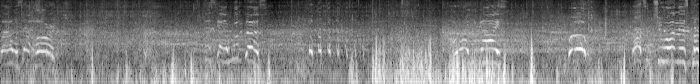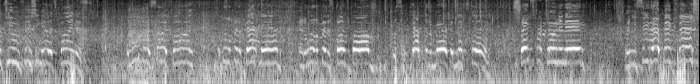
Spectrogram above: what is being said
Wow, was that hard? This guy whooped us! Alright, you guys! Woo! That's some chew on this cartoon fishing at its finest. A little bit of sci-fi, a little bit of Batman, and a little bit of SpongeBob with some Captain America mixed in. Thanks for tuning in. When you see that big fish,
